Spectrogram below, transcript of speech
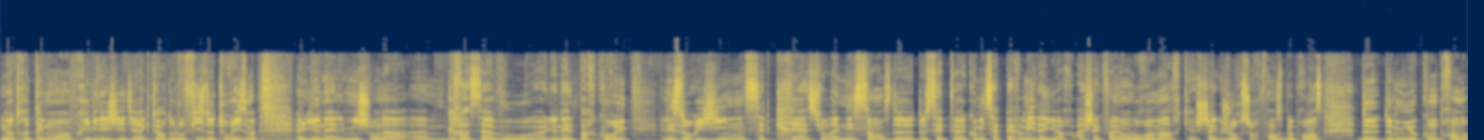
Et notre témoin privilégié, directeur de l'Office de tourisme, Lionel Michon. On a, euh, grâce à vous, euh, Lionel, parcouru les origines, cette création, la naissance de, de cette euh, commune. Ça permet d'ailleurs, à chaque fois, et on le remarque chaque jour sur France Bleu Provence, de, de mieux comprendre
